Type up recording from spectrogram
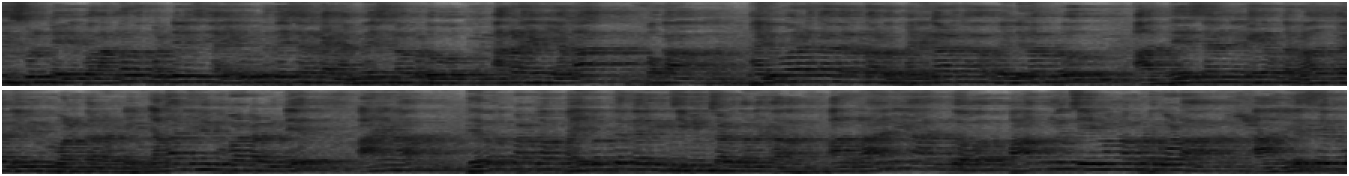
తీసుకుంటే వాళ్ళ అన్నలు కొట్టేసి ఐగుప్తు దేశానికి ఆయన అమ్మేసినప్పుడు అక్కడ ఆయన ఎలా ఒక పనివాడగా వెళ్తాడు పనిగాడగా వెళ్ళినప్పుడు ఆ దేశానికి ఒక రాజుగా నియమింపబడతాడండి. ఎలా నియమింపబడ్డాడంటే ఆయన దేవుని పట్ల భయభక్తి కలిగి జీవించాడు కనుక ఆ రాణి ఆయనతో పాపం చేయమన్నప్పుడు కూడా ఆ ఏసేపు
